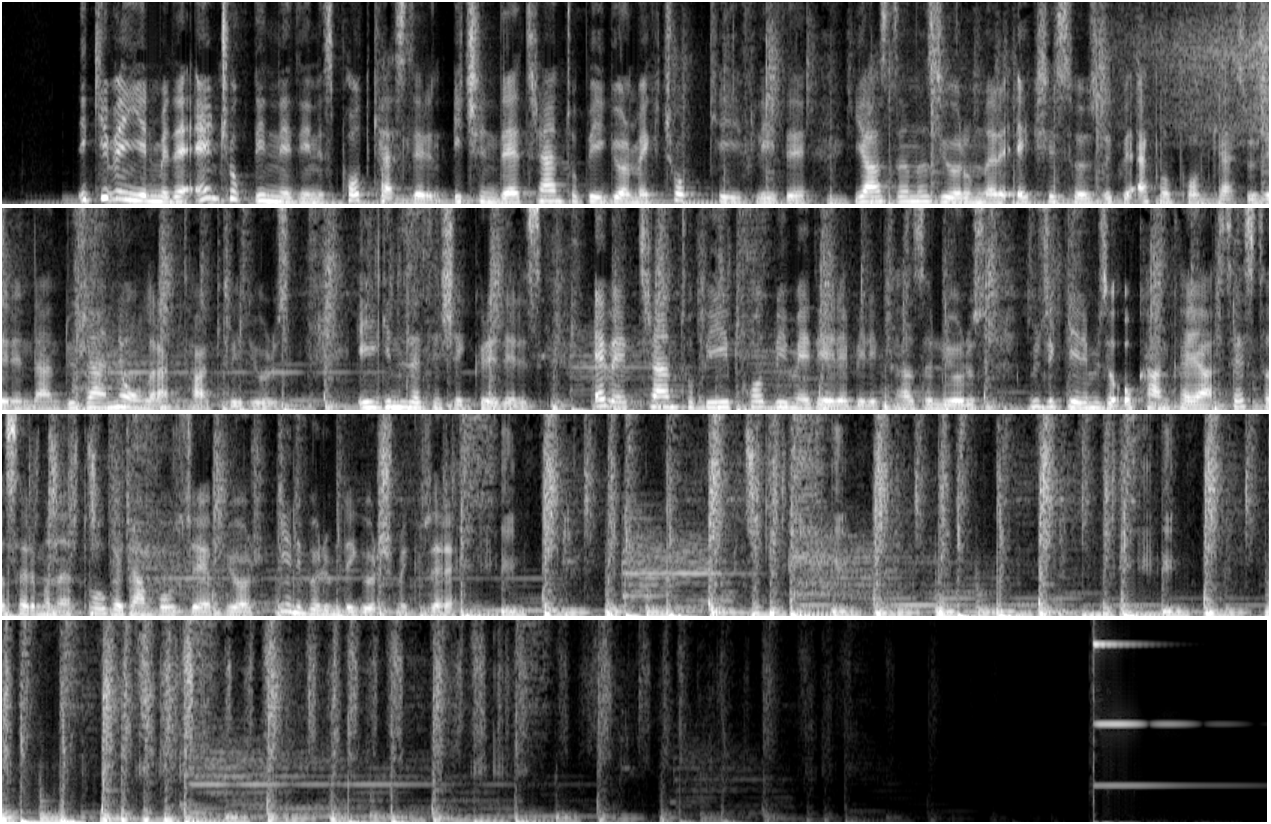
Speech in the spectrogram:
2020'de en çok dinlediğiniz podcastlerin içinde Trend Topi'yi görmek çok keyifliydi. Yazdığınız yorumları Ekşi Sözlük ve Apple Podcast üzerinden düzenli olarak takip ediyoruz. İlginize teşekkür ederiz. Evet Trend Topi'yi Podbi Medya ile birlikte hazırlıyoruz. Müziklerimizi Okan Kaya, ses tasarımını Tolga Can Bozca yapıyor. Yeni bölümde görüşmek üzere.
